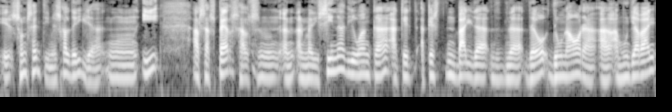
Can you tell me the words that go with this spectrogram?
eh, són cèntims, és calderilla, mm, i els experts els, en, en medicina diuen que aquest, aquest ball d'una hora amunt i avall,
